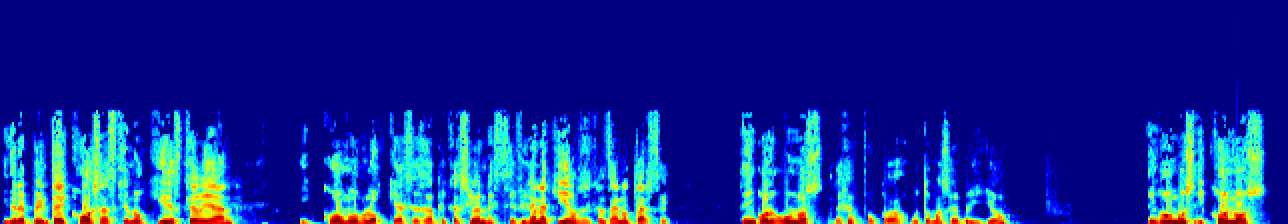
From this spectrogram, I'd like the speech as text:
Y de repente hay cosas que no quieres que vean y cómo bloqueas esas aplicaciones. Si fijan aquí, vamos a descansar a notarse. Tengo algunos, deja justo más el brillo. Tengo unos iconos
